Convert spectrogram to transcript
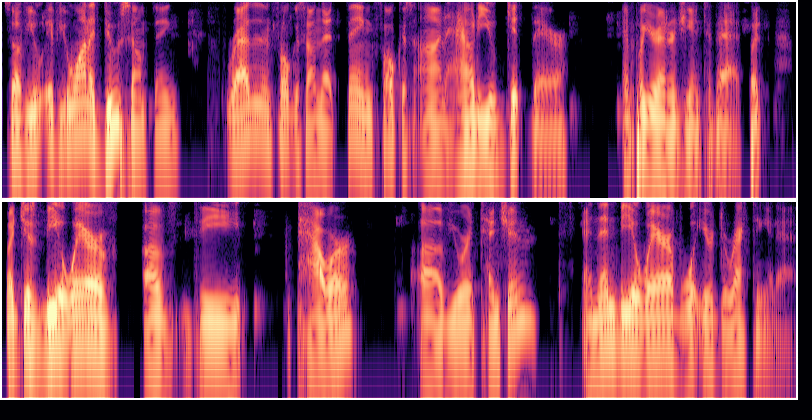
So if you if you want to do something, rather than focus on that thing, focus on how do you get there, and put your energy into that. But but just be aware of of the power of your attention, and then be aware of what you're directing it at.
